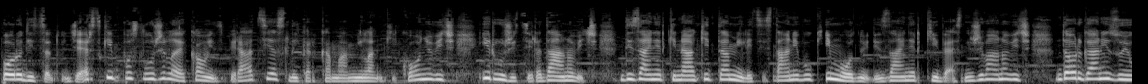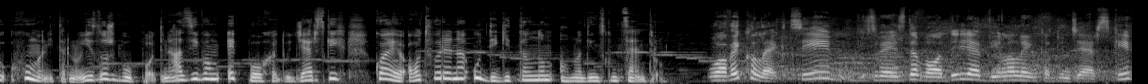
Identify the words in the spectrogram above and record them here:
Porodica Dunđerski poslužila je kao inspiracija slikarkama Milanki Konjović i Ružici Radanović, dizajnerki Nakita Milici Stanivuk i modnoj dizajnerki Vesni Živanović da organizuju humanitarnu izložbu pod nazivom Epoha Dunđerskih koja je otvorena u digitalnom omladinskom centru. U ovoj kolekciji zvezda vodilje bila Lenka Dunđerski,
